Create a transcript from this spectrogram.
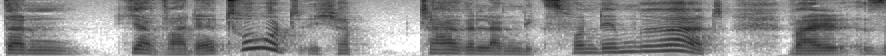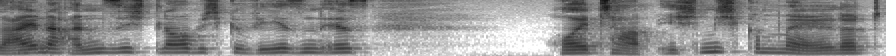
dann, ja, war der tot. Ich habe tagelang nichts von dem gehört, weil seine Ansicht, glaube ich, gewesen ist, heute habe ich mich gemeldet,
